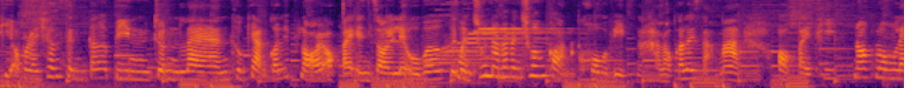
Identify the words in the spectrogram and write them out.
ที่ operation center บินจนแลนด์ทุกอย่างก็เรียบร้อยออกไป enjoy layover คือเหมือนช่วงนั้นมันเป็นช่วงก่อนโควิดนะคะ เราก็เลยสามารถออกไปที่นอกโรงแร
